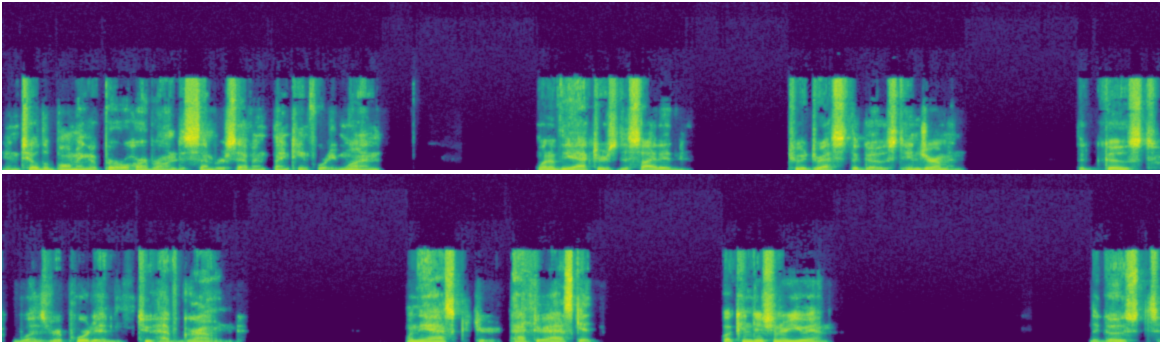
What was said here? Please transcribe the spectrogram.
until the bombing of Pearl Harbor on December 7, 1941, one of the actors decided to address the ghost in German. The ghost was reported to have groaned. When the actor, actor asked it, What condition are you in? The ghost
